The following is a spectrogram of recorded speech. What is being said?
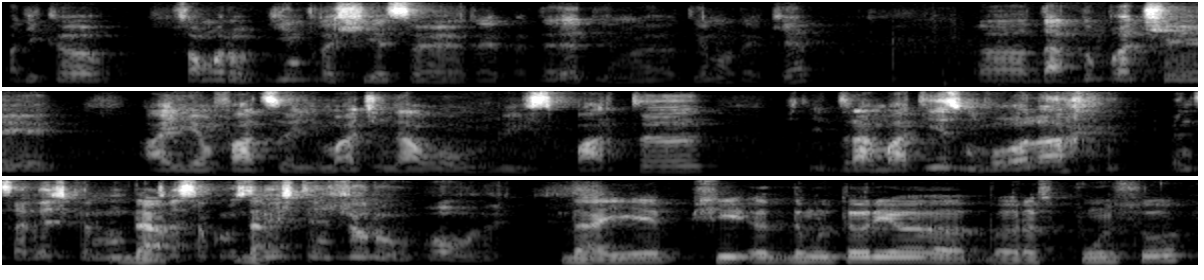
adică, sau mă rog, intră și iese repede din, din ureche, Uh, dar după ce ai în față imaginea omului spart, uh, știi, dramatismul ăla, înțelegi că nu Da, trebuie să construiești în jurul oului. Da, e și uh, de multe ori uh, răspunsul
